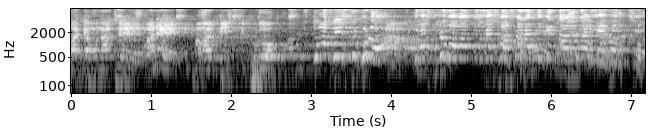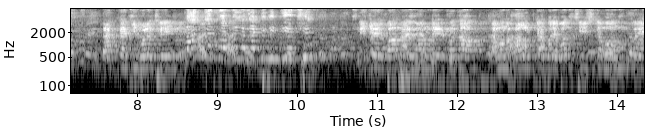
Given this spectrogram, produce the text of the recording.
বাবা কেমন আছে? মানে আমার বৃষ্টি পুরো তোমার বৃষ্টি খুঁড়ো জ্যেষ্ঠ বাবা তোমার শ্মশানের দিকে তাড়াতাড়ি এগোচ্ছে। ডাক্তার কি বলেছে? ডাক্তার কবে লাগা টিকিট দিয়েছে নিজের বাবার মরণের কথা এমন হালকা করে বলছিস কেমন করে?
